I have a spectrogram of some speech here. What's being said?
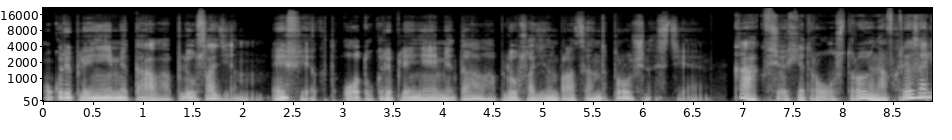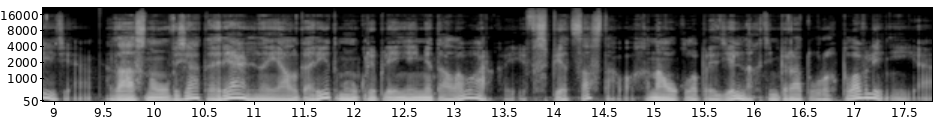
Укрепление металла плюс один. Эффект от укрепления металла плюс один процент прочности. Как все хитро устроено в хризолите. За основу взяты реальные алгоритмы укрепления металла варкой в спецсоставах на околопредельных температурах плавления.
